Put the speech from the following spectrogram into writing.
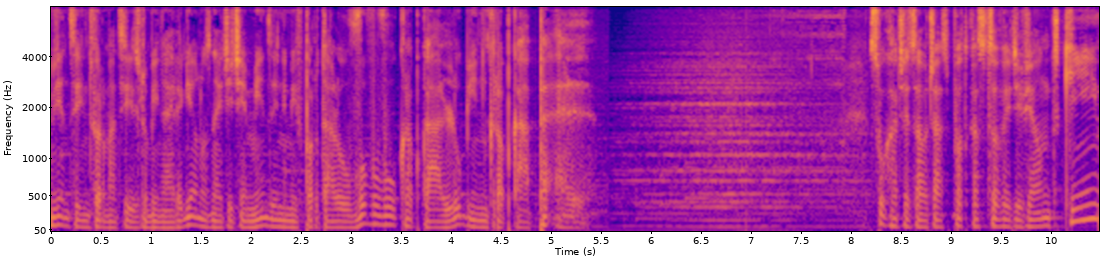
Więcej informacji z Lubina i regionu znajdziecie m.in. w portalu www.lubin.pl. Słuchacie cały czas podcastowej dziewiątki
